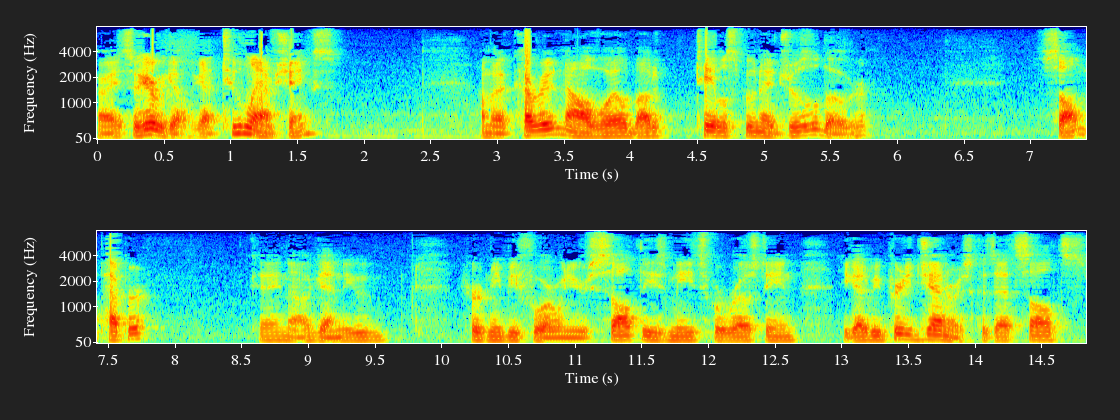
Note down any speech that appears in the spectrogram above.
All right, so here we go. We got two lamb shanks. I'm going to cover it in olive oil, about a tablespoon I drizzled over. Salt and pepper. Okay, now again, you heard me before. When you salt these meats we're roasting, you got to be pretty generous because that salt's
